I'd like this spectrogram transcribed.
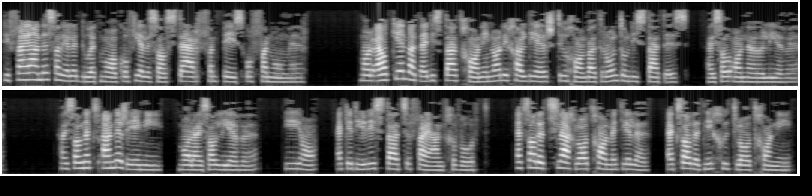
Die vijanden zal jullie doodmaak of jullie zal sterf van pees of van honger. Maar elkeen wat uit die stad gaan en naar die Galdeers toe gaan wat rondom die stad is, hij zal aanhou leven. Hij zal niks anders heen nie, maar hij zal leven. Ja, ik het jullie stadse vijand geword. Ik zal het sleg laat gaan met jullie, ik zal het niet goed laat gaan nie.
